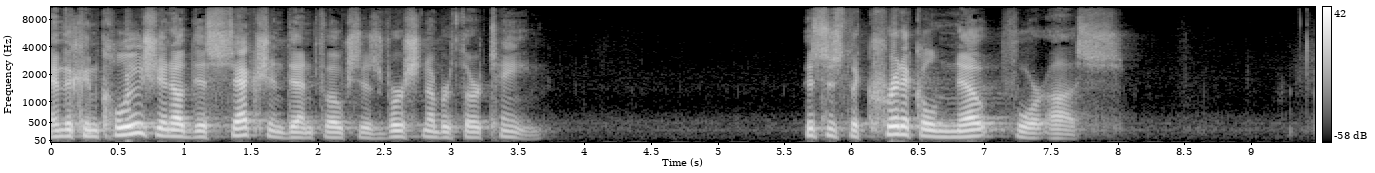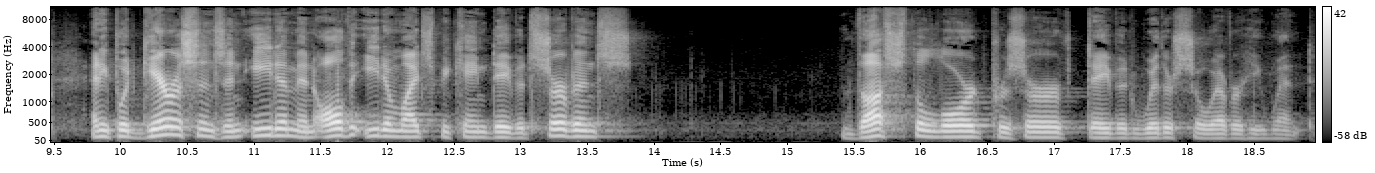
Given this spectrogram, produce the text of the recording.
And the conclusion of this section, then, folks, is verse number 13. This is the critical note for us. And he put garrisons in Edom, and all the Edomites became David's servants. Thus the Lord preserved David whithersoever he went.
